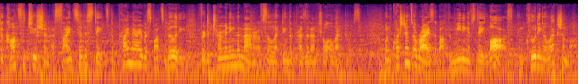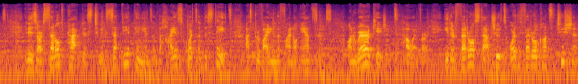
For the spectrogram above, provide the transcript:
the Constitution assigns to the states the primary responsibility for determining the manner of selecting the presidential electors. When questions arise about the meaning of state laws, including election laws, it is our settled practice to accept the opinions of the highest courts of the states as providing the final answers. On rare occasions, however, either federal statutes or the federal constitution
